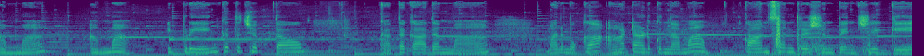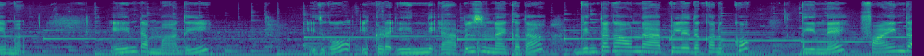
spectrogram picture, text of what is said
అమ్మా అమ్మా ఇప్పుడు ఏం కథ చెప్తావు? కథ కాదమ్మా మనం ఒక ఆట ఆడుకుందామా? కాన్సన్ట్రేషన్ పెంచే గేమ్. ఏంటమ్మా అది? ఇదిగో ఇక్కడ ఇన్ని యాపిల్స్ ఉన్నాయి కదా వింతగా ఉన్న యాపిల్ ఏదో కనుక్కో. దీన్నే find the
